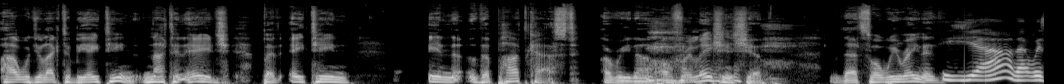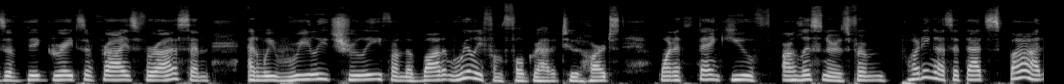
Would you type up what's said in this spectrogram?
how would you like to be 18? Not in age, but 18 in the podcast arena of relationship. That's what we rated. Yeah, that was a big, great surprise for us. And, and we really, truly, from the bottom, really from full gratitude hearts, want to thank you, our listeners, for putting us at that spot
